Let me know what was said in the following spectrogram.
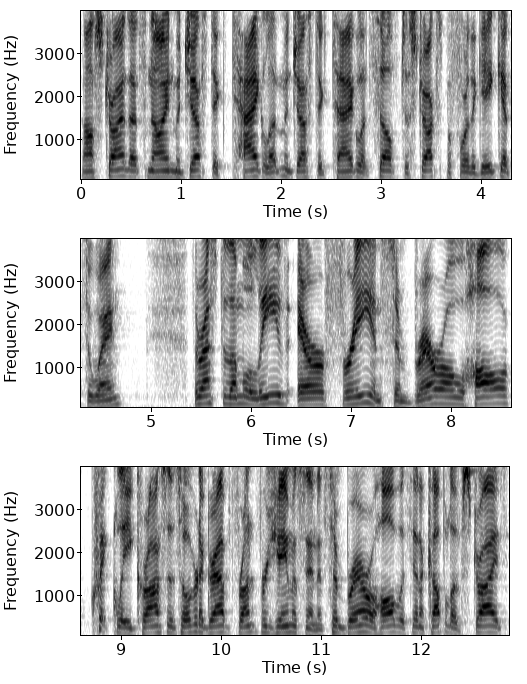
Off that's nine. Majestic Taglet. Majestic Taglet self destructs before the gate gets away. The rest of them will leave error free, and Sombrero Hall quickly crosses over to grab front for Jamieson. And Sombrero Hall, within a couple of strides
